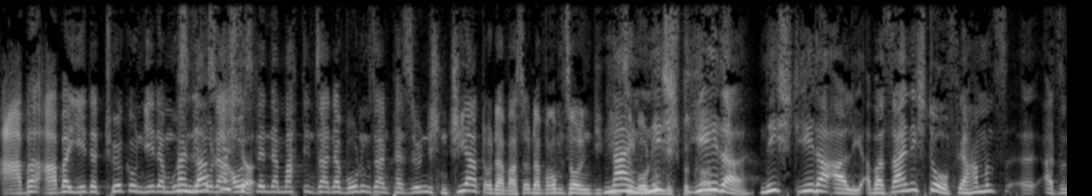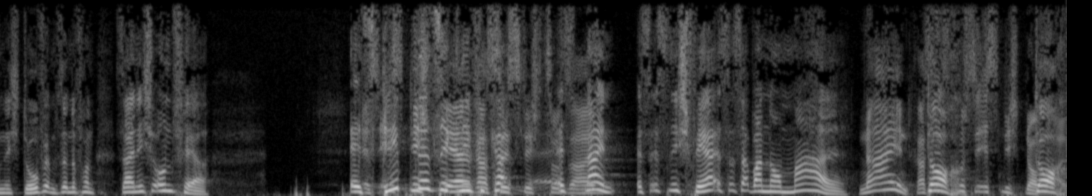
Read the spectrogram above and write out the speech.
Aber, aber jeder Türke und jeder Muslim lass oder doch. Ausländer macht in seiner Wohnung seinen persönlichen Dschihad oder was? Oder warum sollen die diese nein, Wohnung nicht, nicht bekommen? jeder, nicht jeder Ali, aber sei nicht doof. Wir haben uns, äh, also nicht doof im Sinne von, sei nicht unfair. Es, Es ist gibt nicht eine sein. Nein, es ist nicht fair, es ist aber normal. Nein, Doch. Rassismus ist nicht normal.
